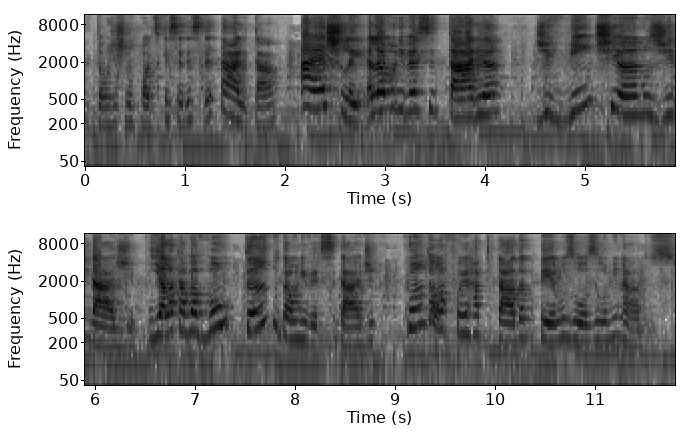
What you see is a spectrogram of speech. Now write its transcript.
Então a gente não pode esquecer desse detalhe, tá? A Ashley, ela é uma universitária de 20 anos de idade e ela estava voltando da universidade quando ela foi raptada pelos Los Iluminados.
